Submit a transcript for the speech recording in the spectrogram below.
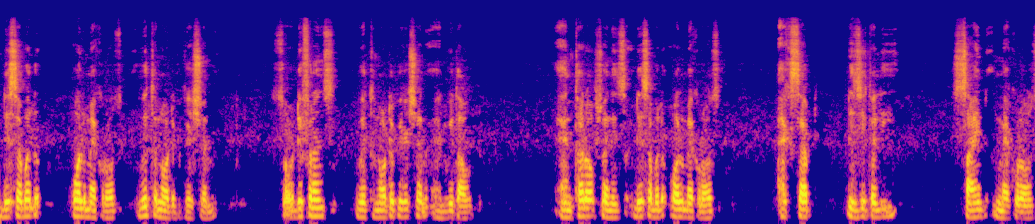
disable all macros with notification. So difference with notification and without and third option is disable all macros except digitally signed macros.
